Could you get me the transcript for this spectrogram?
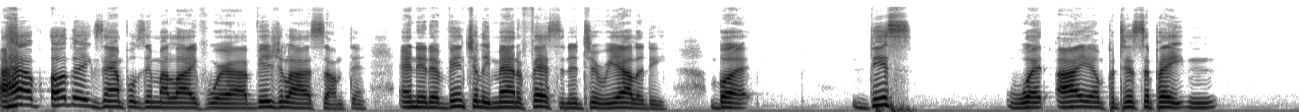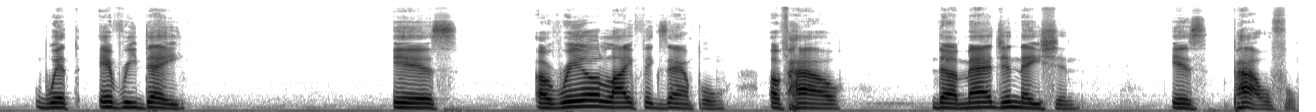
I have other examples in my life where I visualize something and it eventually manifested into reality. But this, what I am participating with every day, is a real life example of how the imagination is powerful.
